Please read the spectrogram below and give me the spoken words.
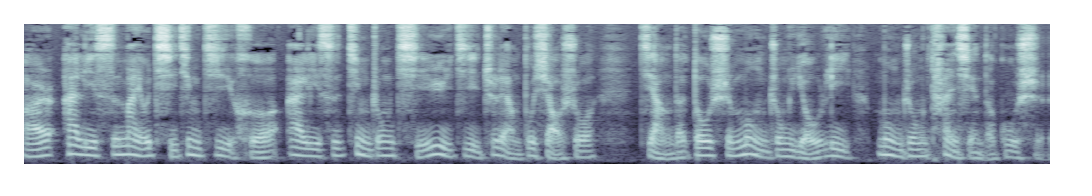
而《爱丽丝漫游奇境记》和《爱丽丝镜中奇遇记》这两部小说，讲的都是梦中游历、梦中探险的故事。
